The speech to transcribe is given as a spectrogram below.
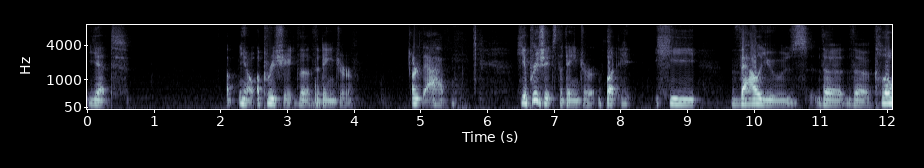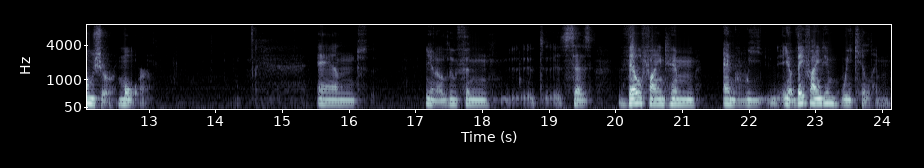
yet uh, you know appreciate the the danger. Or uh, he appreciates the danger but he, he values the the closure more. And you know Luthen says they'll find him and we you know they find him we kill him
